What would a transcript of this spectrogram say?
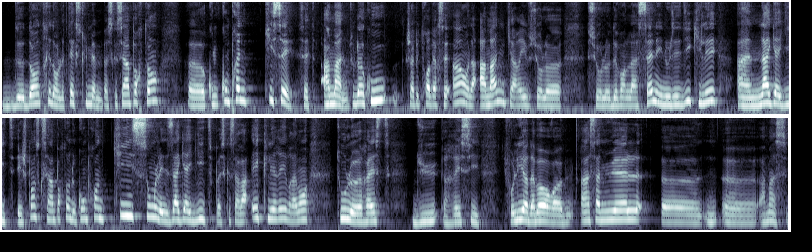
d'entrer dans le texte lui-même, parce que c'est important euh, qu'on comprenne qui c'est, cet Aman. Tout d'un coup, chapitre 3, verset 1, on a Aman qui arrive sur le, devant de la scène et il nous est dit qu'il est un agagite. Et je pense que c'est important de comprendre qui sont les agagites parce que ça va éclairer vraiment tout le reste du récit. Il faut lire d'abord 1 euh, Samuel, euh, euh, ah mince,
